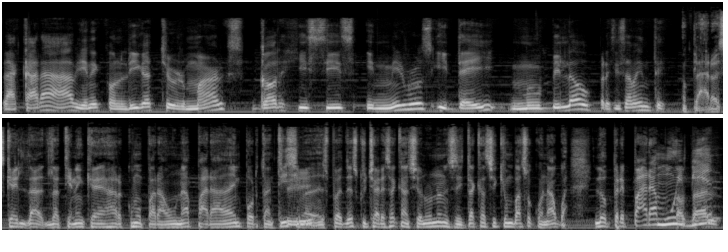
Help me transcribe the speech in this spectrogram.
La cara A viene con Ligature Marks, God He Sees in Mirrors y They Move Below, precisamente. No, claro, es que la, la, tienen que dejar como para una parada importantísima. Sí. Después de escuchar esa canción uno necesita casi que un vaso con agua. Lo prepara muy Total. bien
